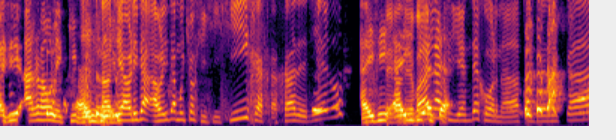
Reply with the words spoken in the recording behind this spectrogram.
Ahí sí, arma un equipo. Ahí sí. No, sí, ahorita, ahorita mucho jijiji, jajaja de Diego, Ahí sí, pero ahí sí, va la siguiente jornada contra el Necaxa.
